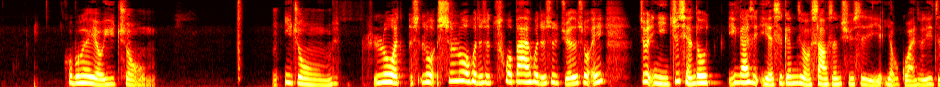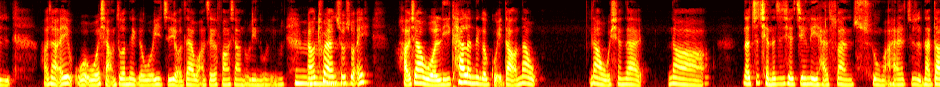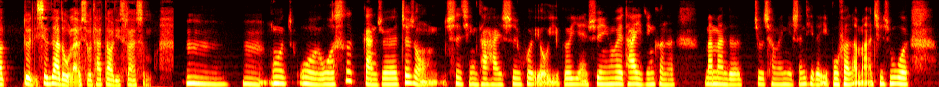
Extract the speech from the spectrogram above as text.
会不会有一种？一种落落失落，或者是挫败，或者是觉得说，哎，就你之前都应该是也是跟这种上升趋势也有关，就一直好像哎，我我想做那个，我一直有在往这个方向努力努力，然后突然就说，哎，好像我离开了那个轨道，那那我现在那那之前的这些经历还算数吗？还是就是那到对现在的我来说，它到底算什么？嗯。嗯，我我我是感觉这种事情它还是会有一个延续，因为它已经可能慢慢的就成为你身体的一部分了嘛。其实我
